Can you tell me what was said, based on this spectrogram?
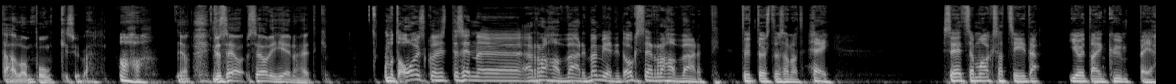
Täällä on punkki syvällä. Aha. Joo. No se, se oli hieno hetki. Mutta olisiko sitten sen äh, rahan väärti? Mä mietin, että onko se sen rahan väärti? Tyttöystä sanot, hei, se, että sä maksat siitä joitain kymppejä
